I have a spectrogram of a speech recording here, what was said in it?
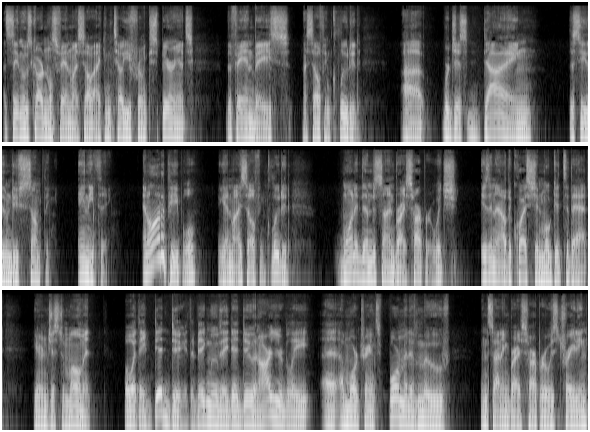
A St. Louis Cardinals fan myself, I can tell you from experience, the fan base, myself included, uh, were just dying to see them do something, anything. And a lot of people again, myself included, wanted them to sign Bryce Harper, which isn't out of the question. We'll get to that here in just a moment. But what they did do, the big move they did do, and arguably a, a more transformative move than signing Bryce Harper, was trading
